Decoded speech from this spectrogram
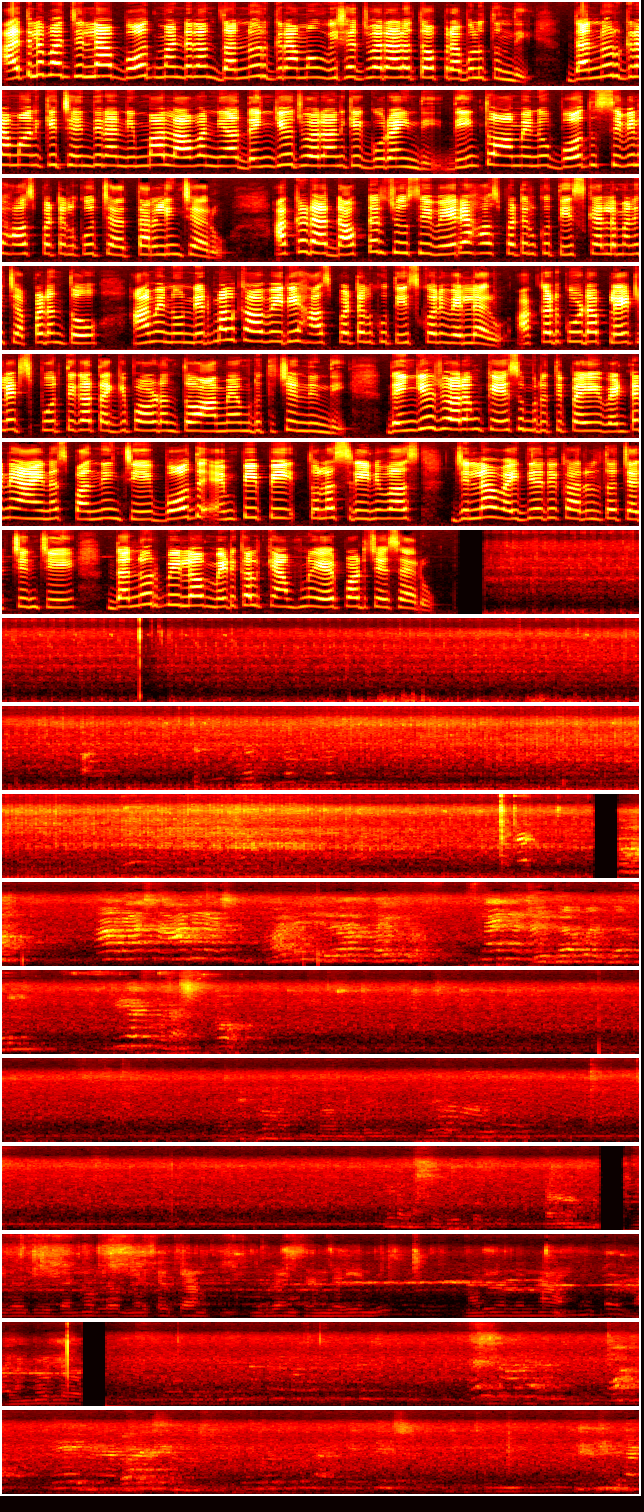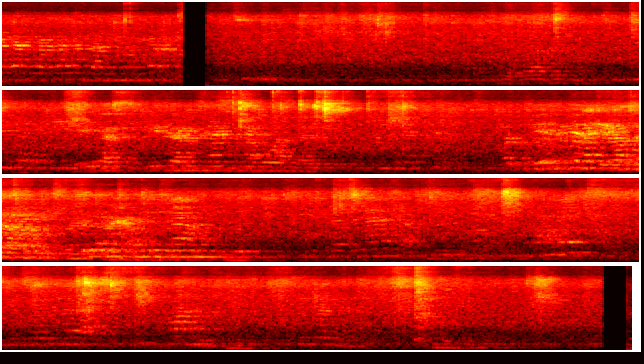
ఆదిలాబాద్ జిల్లా బోధ్ మండలం దన్నూర్ గ్రామం విషజ్వరాలతో ప్రబలుతుంది. దన్నూర్ గ్రామానికి చెందిన నిమ్మ లావణ్య డెంగ్యూ జ్వరానికి గురైంది. దీంతో ఆమెను బోధ్ సివిల్ హాస్పిటల్కు తరలించారు. అక్కడ డాక్టర్ చూసి వేరే హాస్పిటల్కు తీసుకెళ్ళమని చెప్పడంతో ఆమెను నిర్మల్ కావేరీ హాస్పిటల్కు తీసుకొని వెళ్ళారు అక్కడ కూడా ప్లేట్లెట్స్ పూర్తిగా తగ్గిపోవడంతో ఆమె మృతి చెందింది. డెంగ్యూ జ్వరం కేసు మృతిపై వెంటనే ఆయన స్పందించి బోధ్ ఎంపీపీ తుల శ్రీనివాస్ జిల్లా వైద్యాధికారులతో చర్చించి దన్నూర్బిలో మెడికల్ క్యాంప్ను ఏర్పాటు చేశారు. ఈరోజు గన్నూరులో మెడికల్ క్యాంప్ నిర్వహించడం జరిగింది. మరియు నిన్న గన్నూరులో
